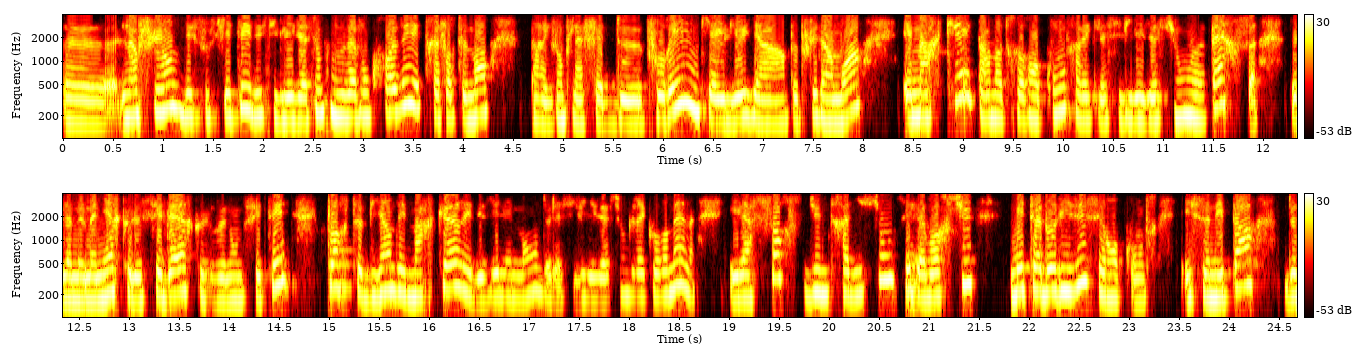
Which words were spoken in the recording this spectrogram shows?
l'influence des sociétés et des civilisations que nous avons croisées très fortement par exemple la fête de Purim qui a eu lieu il y a un peu plus d'un mois, est marquée par notre rencontre avec la civilisation euh, perse, de la même manière que le Seder que nous venons de fêter porte bien des marqueurs et des éléments de la civilisation gréco-romaine. Et la force d'une tradition, c'est d'avoir su métaboliser ces rencontres. Et ce n'est pas de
